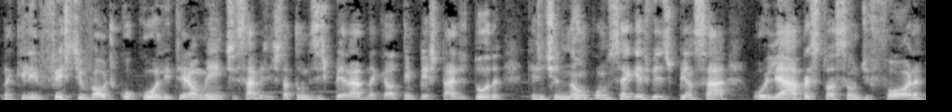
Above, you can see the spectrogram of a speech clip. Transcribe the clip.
naquele festival de cocô, literalmente, sabe? A gente está tão desesperado naquela tempestade toda que a gente não consegue, às vezes, pensar, olhar para a situação de fora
